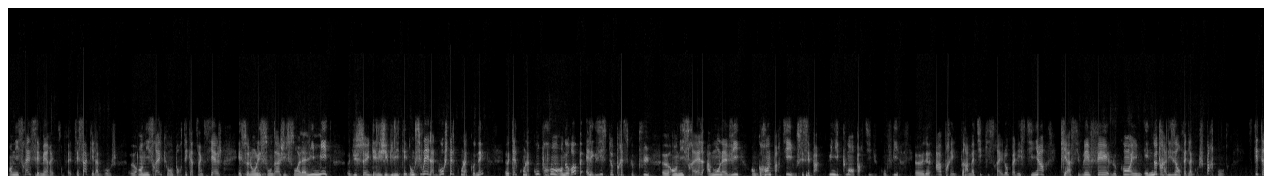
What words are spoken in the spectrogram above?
en Israël, c'est Meretz en fait. C'est ça qui est la gauche. Euh, en Israël qui ont porté 4-5 sièges et selon les sondages, ils sont à la limite euh, du seuil d'éligibilité. Donc si vous voulez, la gauche telle qu'on la connaît, euh, telle qu'on la comprend en Europe, elle existe presque plus en Israël, à mon avis, en grande partie, ce n'est pas uniquement en partie du conflit après dramatique israélo-palestinien qui a, si vous voulez, fait le camp et, et neutralisé en fait la gauche. Par contre, ce qui est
